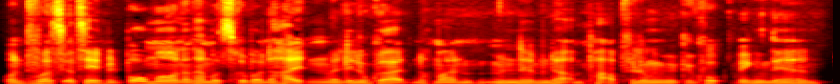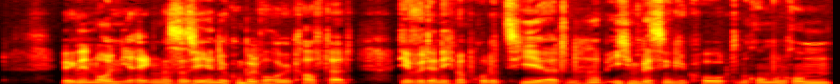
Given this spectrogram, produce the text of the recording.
und du hast erzählt mit Bomo und dann haben wir uns darüber unterhalten, weil der Luca hat nochmal ein paar Abfüllungen geguckt wegen der wegen den Neunjährigen, was er sich in der Kumpelwoche gekauft hat. Die wird ja nicht mehr produziert und dann habe ich ein bisschen geguckt und rum und rum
